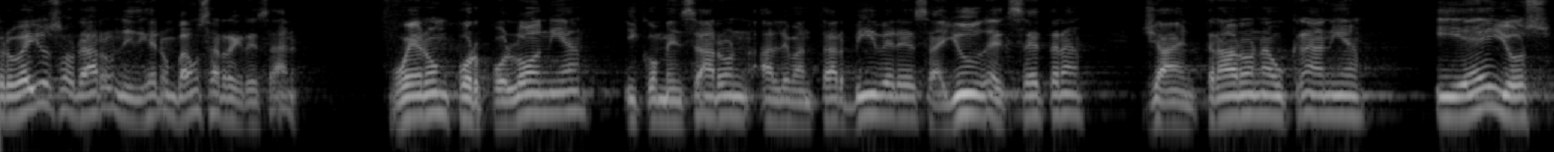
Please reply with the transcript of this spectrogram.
Pero ellos oraron y dijeron, vamos a regresar. Fueron por Polonia y comenzaron a levantar víveres, ayuda, etcétera. Ya entraron a Ucrania y ellos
